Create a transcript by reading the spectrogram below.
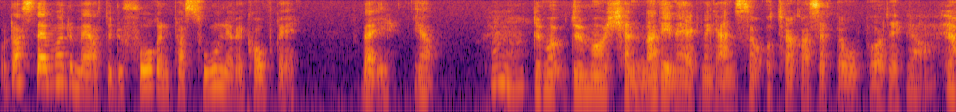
Og da stemmer det med at du får en personlig recovery-vei. ja. Du, må, du må kjenne dine egne grenser og tørre å sette ord på dem. Ja. Ja.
